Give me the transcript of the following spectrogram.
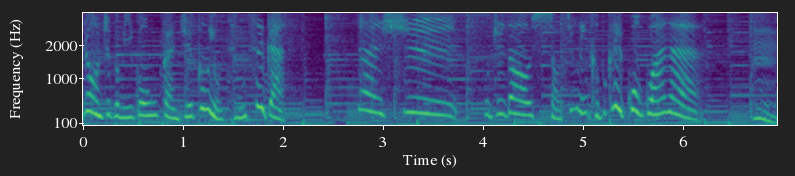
让这个迷宫感觉更有层次感。但是不知道小精灵可不可以过关呢？嗯，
